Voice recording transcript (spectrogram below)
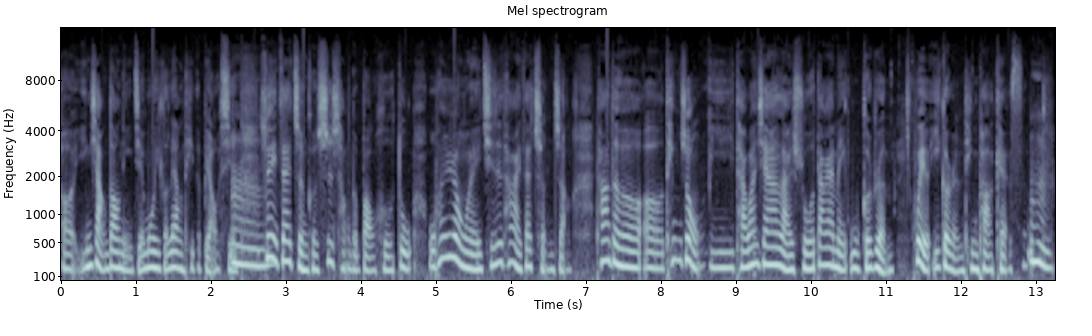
呃影响到你节目一个量体的表现。嗯，所以在整个市场的饱和度，我会认为其实它还在成长。它的呃听众，以台湾现在来说，大概每五个人会有一个人听 Podcast。嗯，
